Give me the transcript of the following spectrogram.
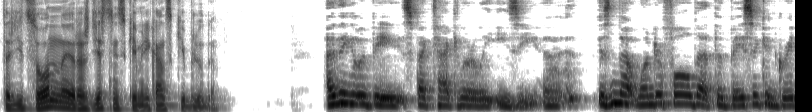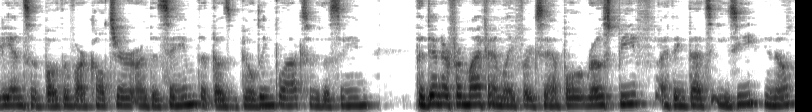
традиционные рождественские американские блюда? I think it would be spectacularly easy. And isn't that wonderful that the basic ingredients of both of our culture are the same, that those building blocks are the same? The dinner from my family, for example, roast beef, I think that's easy, you know.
